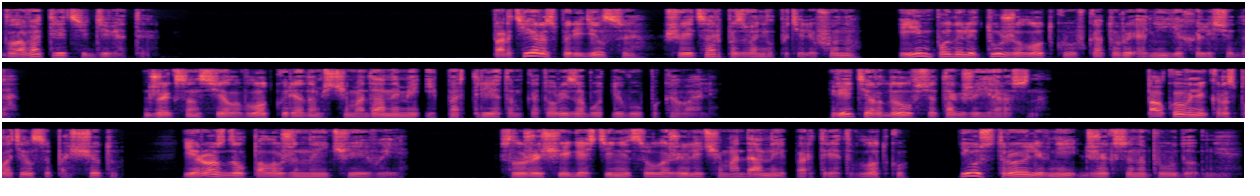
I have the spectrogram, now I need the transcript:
Глава 39. Портье распорядился, швейцар позвонил по телефону, и им подали ту же лодку, в которой они ехали сюда. Джексон сел в лодку рядом с чемоданами и портретом, который заботливо упаковали. Ветер дул все так же яростно. Полковник расплатился по счету и роздал положенные чаевые. Служащие гостиницы уложили чемоданы и портрет в лодку и устроили в ней Джексона поудобнее.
